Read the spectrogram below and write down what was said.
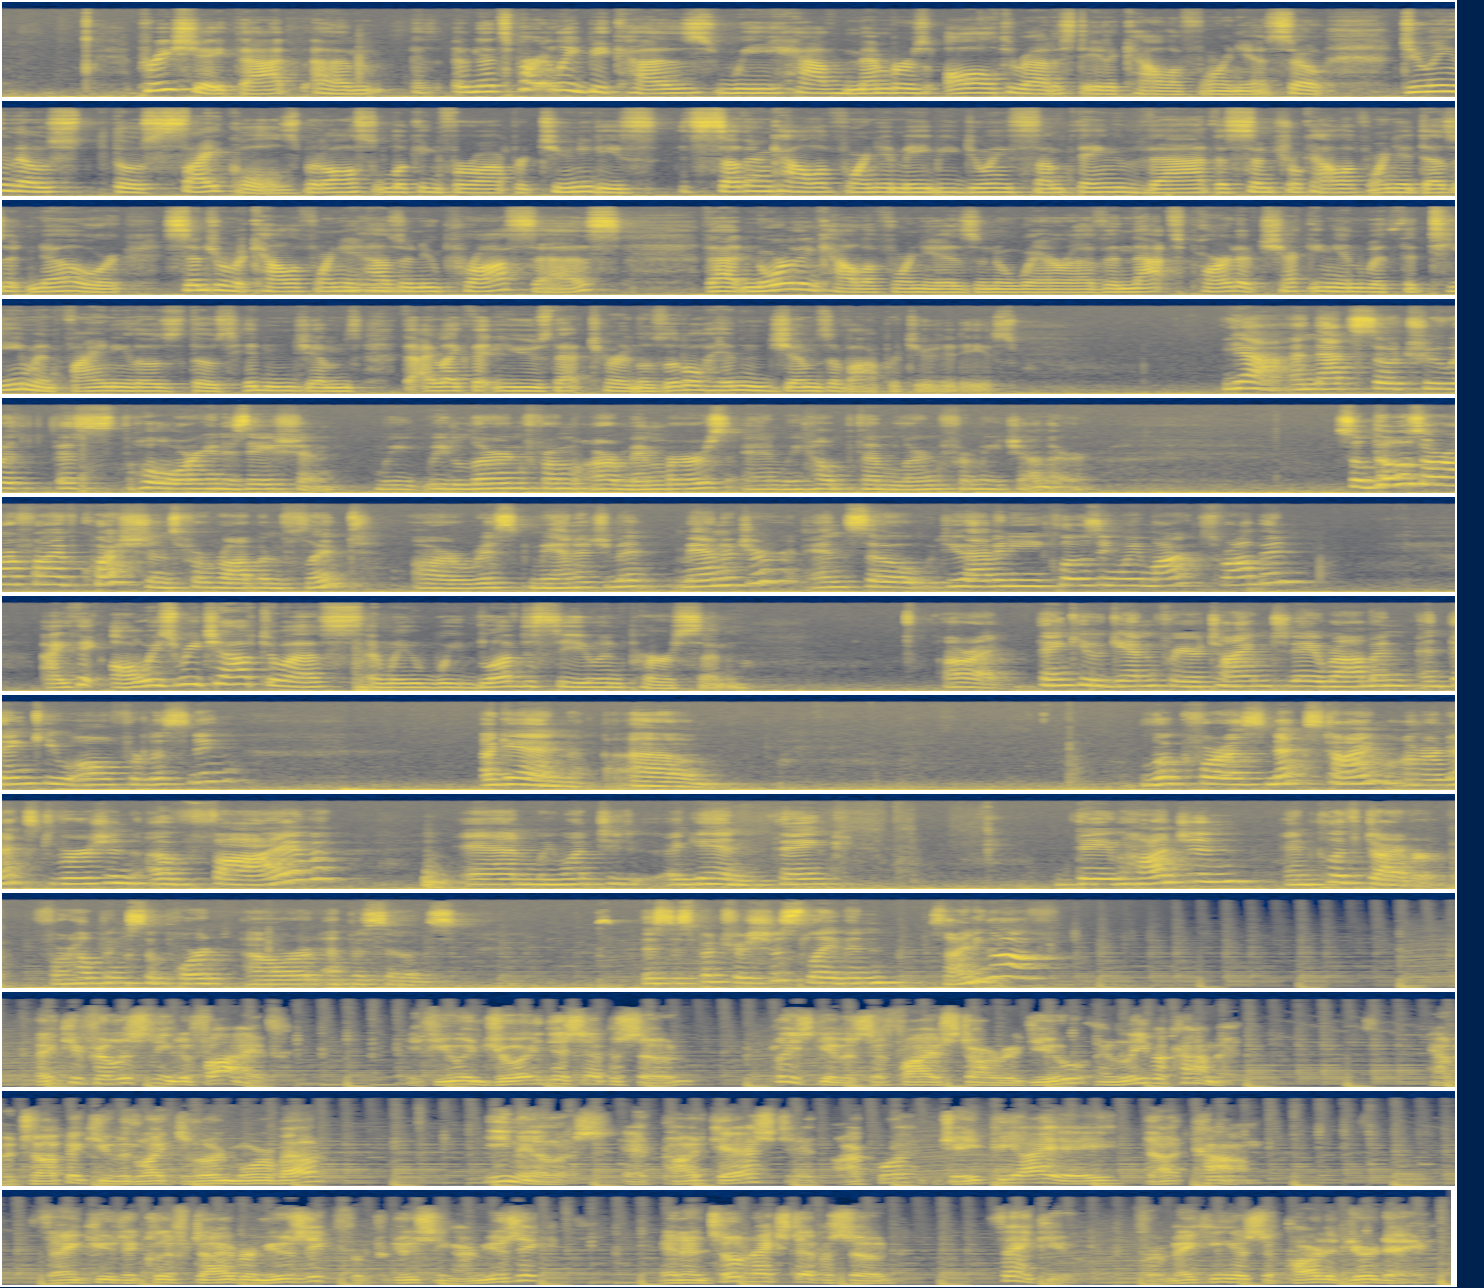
appreciate that. Um, and it's partly because we have members all throughout the state of California. So doing those those cycles, but also looking for opportunities. Southern California may be doing something that the Central California doesn't know, or Central California mm-hmm. has a new process that Northern California isn't aware of, and that's part of checking in with the team and finding those those hidden gems. That I like that you use that term, those little hidden gems of opportunities. Yeah, and that's so true with this whole organization. We, we learn from our members and we help them learn from each other. So, those are our five questions for Robin Flint, our risk management manager. And so, do you have any closing remarks, Robin? I think always reach out to us, and we, we'd love to see you in person. All right. Thank you again for your time today, Robin. And thank you all for listening. Again, um, look for us next time on our next version of five. And we want to again thank Dave Hodgin, and Cliff Diver for helping support our episodes. This is Patricia Slavin signing off. Thank you for listening to Five. If you enjoyed this episode, please give us a five star review and leave a comment. Have a topic you would like to learn more about? Email us at podcast at acwajpia.com. Thank you to Cliff Diver Music for producing our music. And until next episode, thank you for making us a part of your day.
